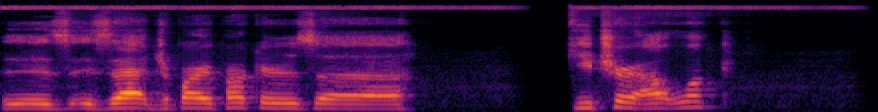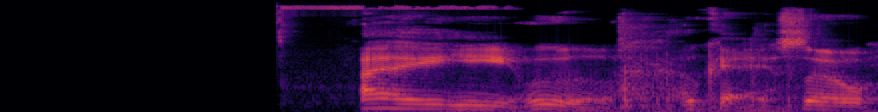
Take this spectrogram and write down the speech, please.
Is, is that Jabari Parker's uh, future outlook? I ooh, okay, so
